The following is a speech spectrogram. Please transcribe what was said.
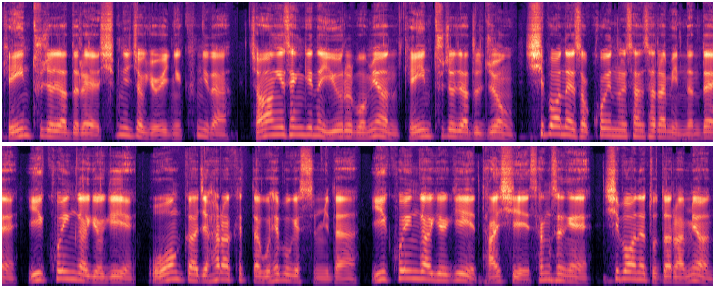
개인 투자자들의 심리적 요인이 큽니다. 저항이 생기는 이유를 보면 개인 투자자들 중 10원에서 코인을 산 사람이 있는데 이 코인 가격이 5원까지 하락했다고 해보겠습니다. 이 코인 가격이 다시 상승해 10원에 도달하면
